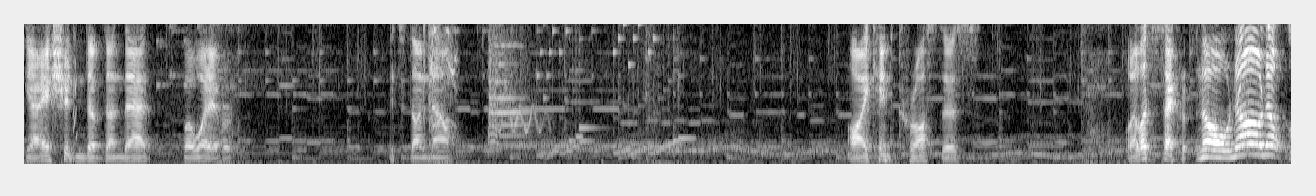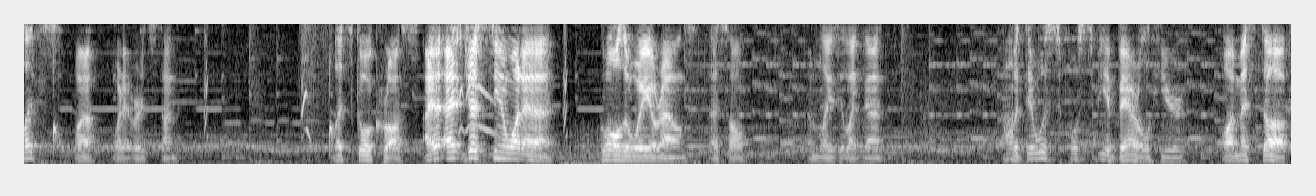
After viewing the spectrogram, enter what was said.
Yeah, I shouldn't have done that, but whatever. It's done now. Oh, I can't cross this. Well, let's sacri- No, no, no! Let's... Well, whatever, it's done. Let's go across. I, I just you know, want to go all the way around, that's all. I'm lazy like that. But there was supposed to be a barrel here. Oh, I messed up.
